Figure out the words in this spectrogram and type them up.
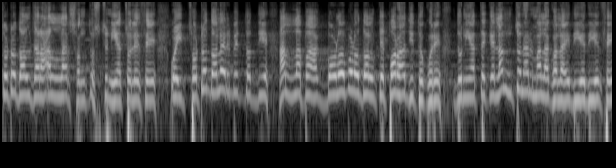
ছোট দল যারা আল্লাহর সন্তুষ্ট নিয়ে চলেছে, ওই ছোট দলের ভিতর দিয়ে আল্লাহ পাক বড় বড় দলকে পরাজিত করে দুনিয়া থেকে লাঞ্ছনার মালা গলায় দিয়ে দিয়েছে।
